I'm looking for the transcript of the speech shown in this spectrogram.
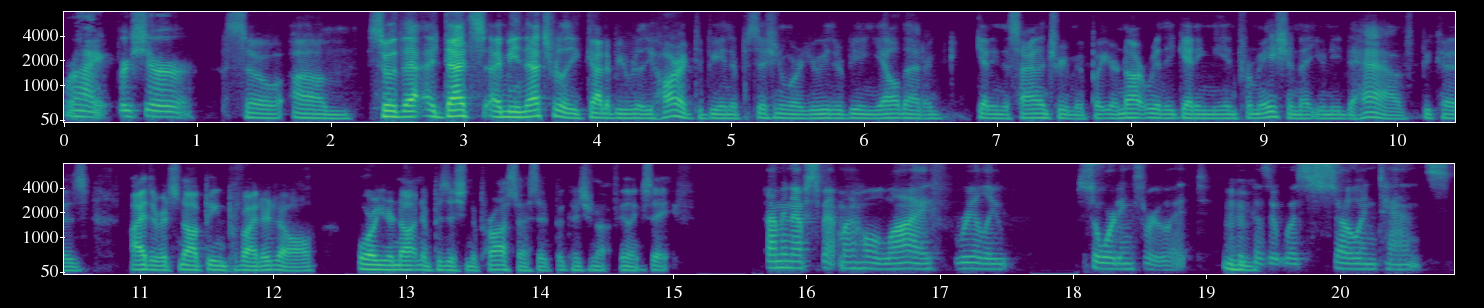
Right, for sure. so um so that that's i mean that's really got to be really hard to be in a position where you're either being yelled at or getting the silent treatment but you're not really getting the information that you need to have because either it's not being provided at all or you're not in a position to process it because you're not feeling safe I mean, I've spent my whole life really sorting through it Mhm. because it was so intense.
